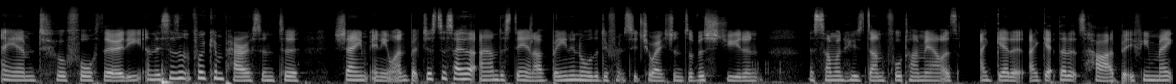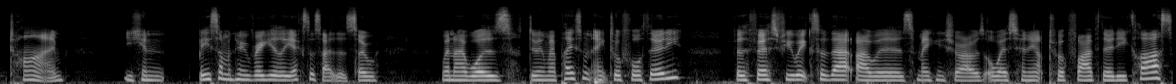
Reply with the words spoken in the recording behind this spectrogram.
a.m. till 4:30 and this isn't for comparison to shame anyone but just to say that I understand I've been in all the different situations of a student as someone who's done full-time hours I get it I get that it's hard but if you make time you can be someone who regularly exercises so when I was doing my placement 8 till 4:30 for the first few weeks of that I was making sure I was always turning up to a 5:30 class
